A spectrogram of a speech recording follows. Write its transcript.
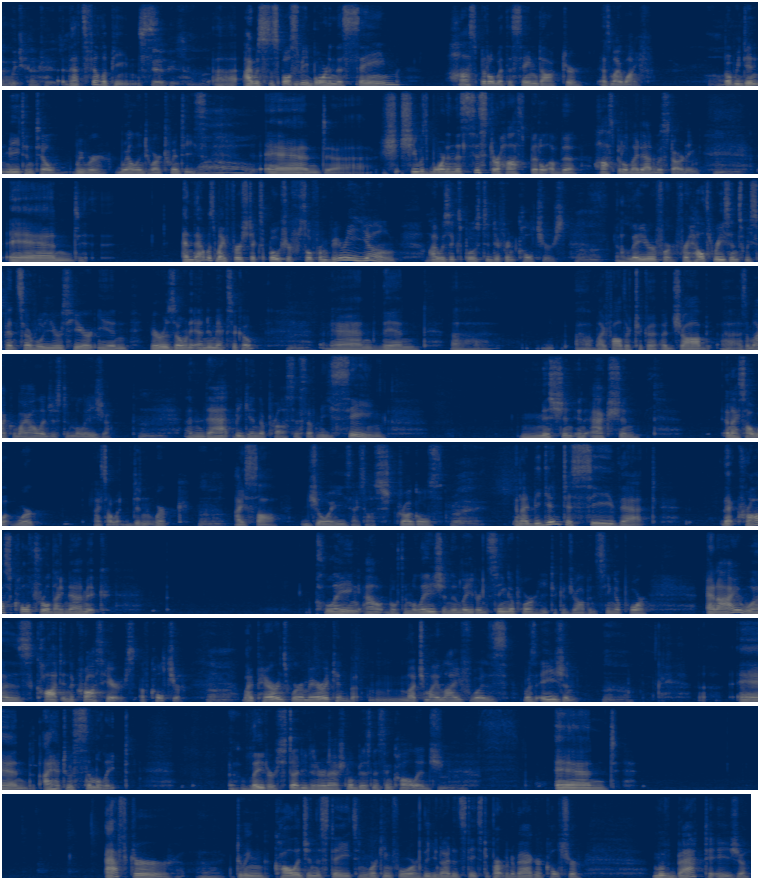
Which country is that? That's Philippines. Philippines. uh-huh. uh, I was supposed to be born in the same hospital with the same doctor as my wife, but we didn't meet until we were well into our 20s. Wow. And uh, she, she was born in the sister hospital of the hospital my dad was starting. And and that was my first exposure. So from very young, I was exposed to different cultures. Uh, later, for, for health reasons, we spent several years here in Arizona and New Mexico. And then uh, uh, my father took a, a job uh, as a microbiologist in Malaysia. And that began the process of me seeing mission in action. And I saw what worked, I saw what didn't work, I saw joys, I saw struggles. Right. And I begin to see that that cross-cultural dynamic playing out both in Malaysia and then later in Singapore. He took a job in Singapore. And I was caught in the crosshairs of culture. My parents were American, but much of my life was, was Asian. Uh, and I had to assimilate. Later, studied international business in college. And after uh, doing college in the States and working for the United States Department of Agriculture, moved back to Asia,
